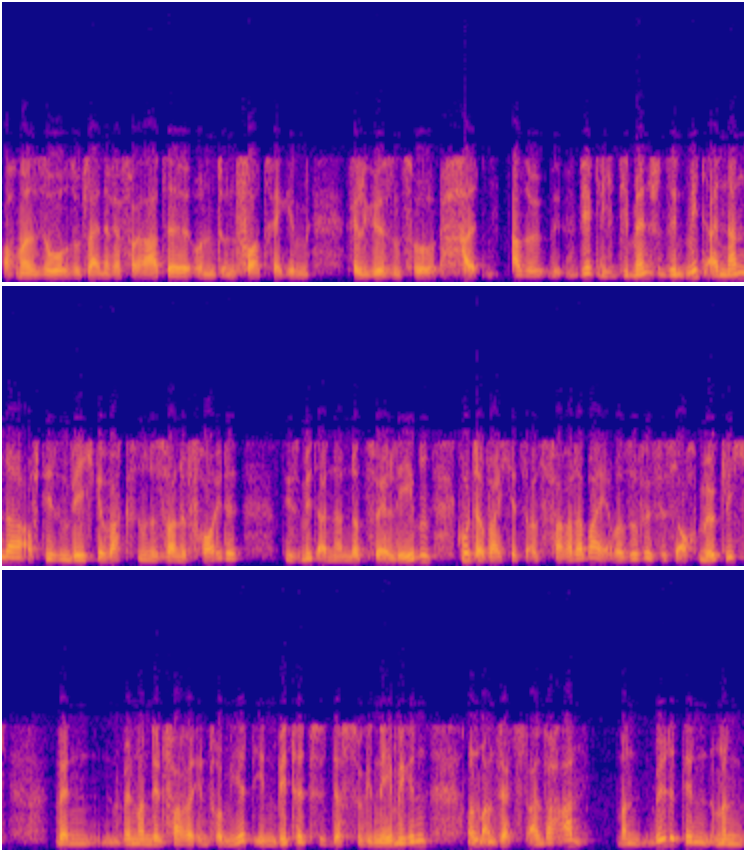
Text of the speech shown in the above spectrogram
auch mal so, so kleine Referate und, und Vorträge im Religiösen zu halten. Also wirklich, die Menschen sind miteinander auf diesem Weg gewachsen und es war eine Freude, dieses Miteinander zu erleben. Gut, da war ich jetzt als Pfarrer dabei, aber so viel ist auch möglich, wenn, wenn man den Pfarrer informiert, ihn bittet, das zu genehmigen und man setzt einfach an. Man bildet den, man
